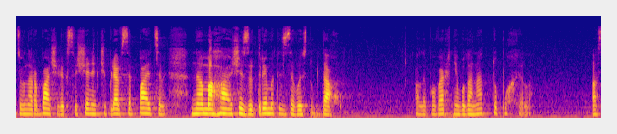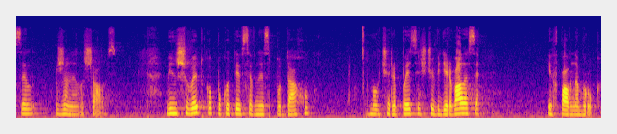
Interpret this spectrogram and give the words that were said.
Дзвонар бачив, як священник чіплявся пальцями, намагаючись затриматись за виступ даху. Але поверхня була надто похила, а сил вже не лишалося. Він швидко покотився вниз по даху, мов черепиця, що відірвалася, і впав на брук.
